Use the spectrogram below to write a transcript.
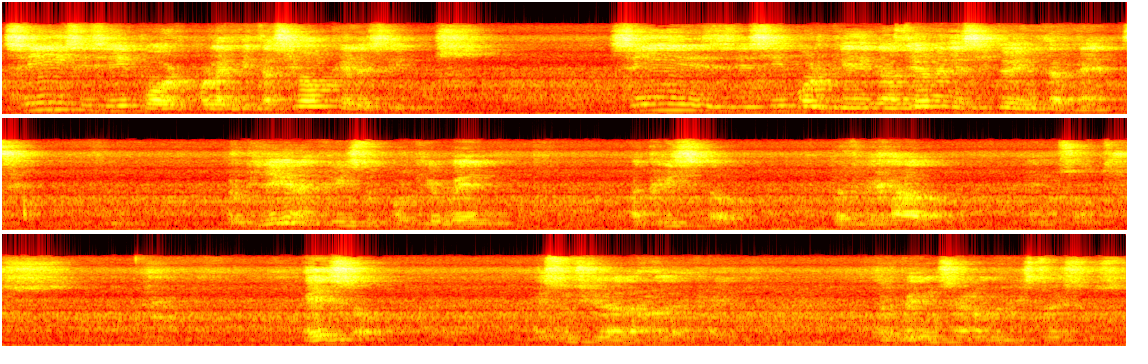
Sí, sí, sí, por, por la invitación que les dimos. Sí, sí, sí, porque nos dieron el sitio de internet pero que lleguen a Cristo porque ven a Cristo reflejado en nosotros. Eso es un ciudadano del reino. Te lo pedimos en de Cristo Jesús.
